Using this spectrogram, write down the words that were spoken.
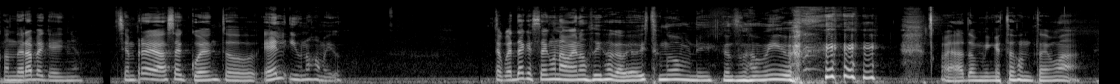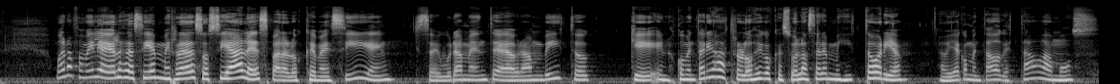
Cuando era pequeño. Siempre hace el cuento, él y unos amigos. ¿Te acuerdas que Sen una vez nos dijo que había visto un ovni con sus amigos? Ah, también esto es un tema. Bueno, familia, yo les decía en mis redes sociales, para los que me siguen, seguramente habrán visto que en los comentarios astrológicos que suelo hacer en mis historias, había comentado que estábamos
